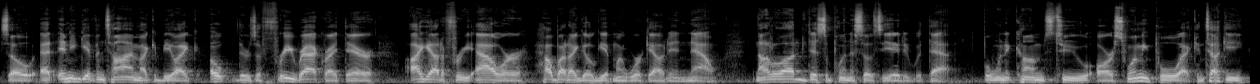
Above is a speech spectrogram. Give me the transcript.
So at any given time, I could be like, oh, there's a free rack right there. I got a free hour. How about I go get my workout in now? Not a lot of discipline associated with that. But when it comes to our swimming pool at Kentucky,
